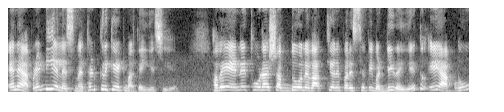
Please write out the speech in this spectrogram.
એને આપણે ડીએલએસ મેથડ ક્રિકેટમાં કહીએ છીએ. હવે એને થોડા શબ્દો અને વાક્ય અને પરિસ્થિતિ બદલી દઈએ તો એ આપણું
